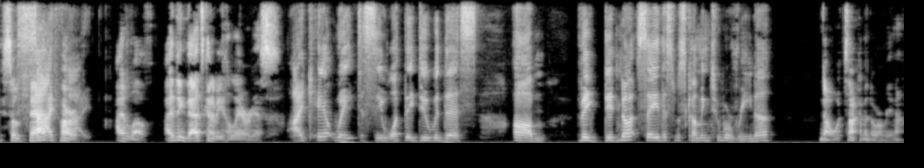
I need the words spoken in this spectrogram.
So that Sci-fi. part I love. I think that's going to be hilarious. I can't wait to see what they do with this. Um, they did not say this was coming to Arena. No, it's not coming to Arena.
